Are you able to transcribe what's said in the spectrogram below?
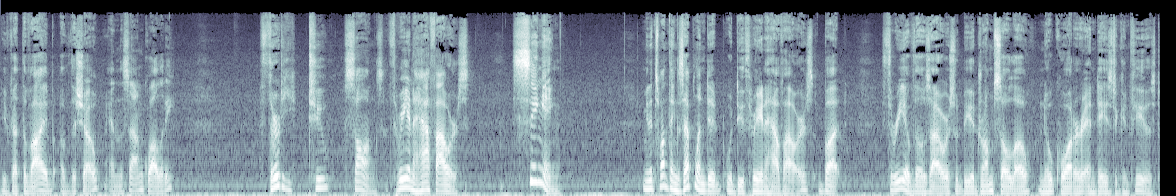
You've got the vibe of the show and the sound quality. 32 songs, three and a half hours. Singing. I mean, it's one thing Zeppelin did would do three and a half hours, but three of those hours would be a drum solo, no quarter, and dazed and confused.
